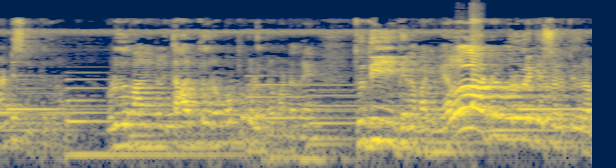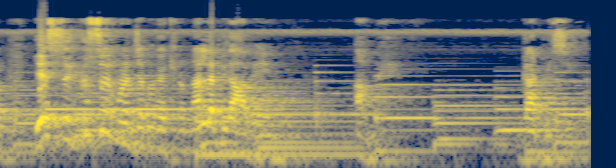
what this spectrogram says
நன்றி செலுத்துகிறோம். முழுதுமாக எங்களை தாழ்த்துகிறோம் ஒப்புக் கொடுக்கிறோம் ஆண்டவரே. துதி கனமாக எல்லாவற்றையும் ஒருவருக்கே செலுத்துகிறோம். எஸ் கிறிஸ்துவின் மூலம் ஜெபம் வைக்கிறோம். நல்ல பிதாவே. ஆமே God bless you.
